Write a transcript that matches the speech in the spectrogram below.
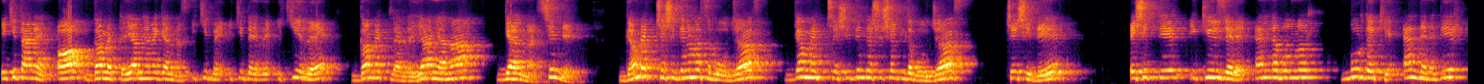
İki tane A gamette yan yana gelmez. 2B, 2D ve 2R gametlerde yan yana gelmez. Şimdi gamet çeşidini nasıl bulacağız? Gamet çeşidini de şu şekilde bulacağız. Çeşidi eşittir 2 üzeri n ile bulunur. Buradaki n de nedir?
